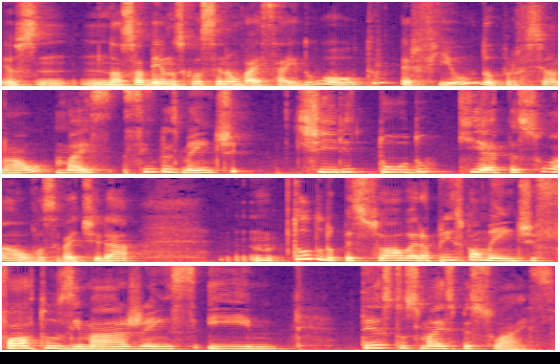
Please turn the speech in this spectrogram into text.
Eu, nós sabemos que você não vai sair do outro perfil, do profissional, mas simplesmente tire tudo que é pessoal. Você vai tirar. Hum, tudo do pessoal era principalmente fotos, imagens e textos mais pessoais.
